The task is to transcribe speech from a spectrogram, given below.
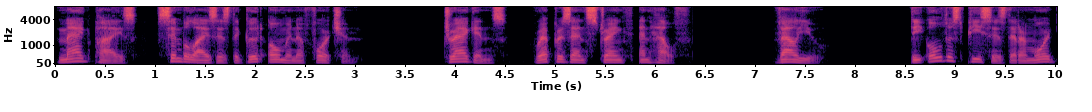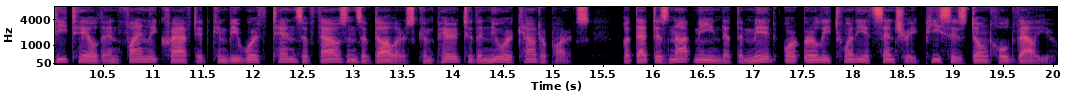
Magpies, symbolizes the good omen of fortune. Dragons, represent strength and health. Value. The oldest pieces that are more detailed and finely crafted can be worth tens of thousands of dollars compared to the newer counterparts, but that does not mean that the mid or early 20th century pieces don't hold value.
